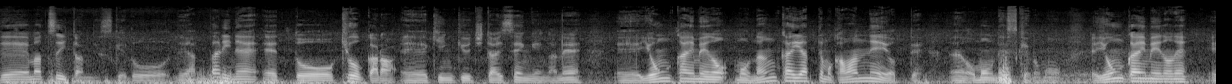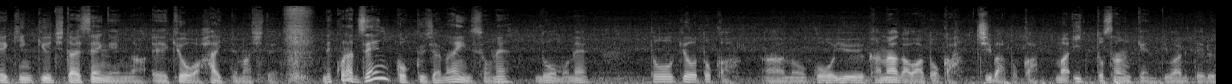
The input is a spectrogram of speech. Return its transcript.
で、まあ、着いたんですけどでやっぱりね、えっと、今日から、えー、緊急事態宣言がね、えー、4回目のもう何回やっても変わんねえよって、えー、思うんですけども4回目のね、え緊急事態宣言が、え今日は入ってまして。でこれは全国じゃないんですよね。どうもね。東京とかあのこういう神奈川とか千葉とか、まあ、1都3県って言われてる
